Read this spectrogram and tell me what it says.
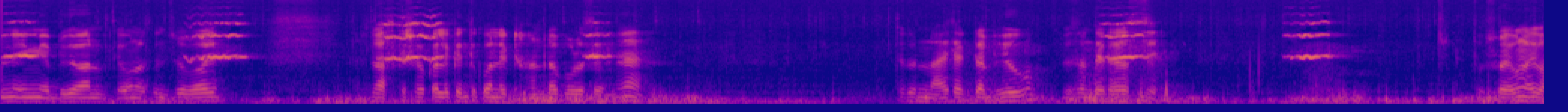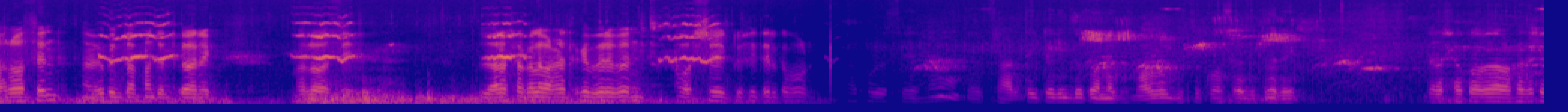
মর্নিং এভরিওয়ান কেমন আছেন সবাই? আজকে সকালে কিন্তু অনেক ঠান্ডা পড়েছে হ্যাঁ? দেখুন নাইস একটা ভিউ পেছন দেখা যাচ্ছে। তো সবাই মনে ভালো আছেন? আমিও কিন্তু আপনাদের দিকে অনেক ভালো আছি। যারা সকালে বাসা থেকে বেরোবেন, অবশ্যই একটু শীতের কাপড় হ্যাঁ? চারদিকটা কিন্তু অনেক ভালো লাগছে কুয়াশার ভিতরে। যারা সকালবেলা বাসা থেকে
